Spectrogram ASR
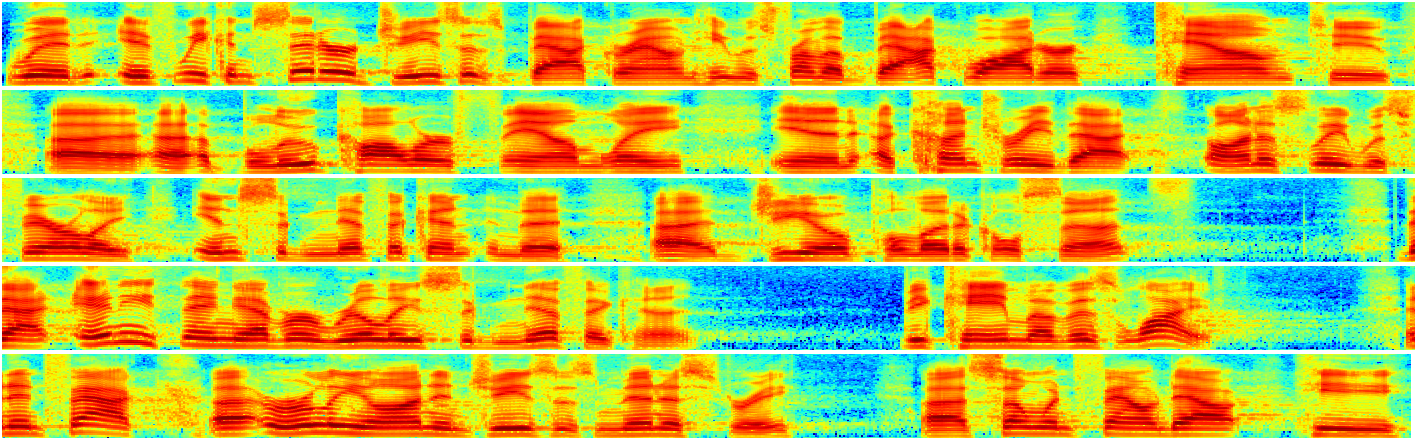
would, if we consider Jesus' background, he was from a backwater town to uh, a blue collar family in a country that honestly was fairly insignificant in the uh, geopolitical sense, that anything ever really significant became of his life. And in fact, uh, early on in Jesus' ministry, uh, someone found out he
